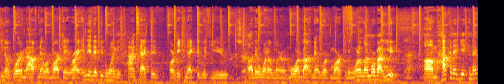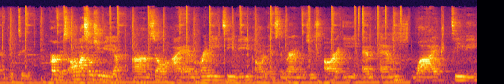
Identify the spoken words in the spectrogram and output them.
you know word of mouth network marketing, right? In the event people want to get contacted or get connected with you, Sure. uh, they want to learn more about network marketing, want to learn more about you. Yeah. Um, how can they get connected to you? Perfect. So all my social media. Um, so I am Remmy TV on Instagram, which is R E M M Y TV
